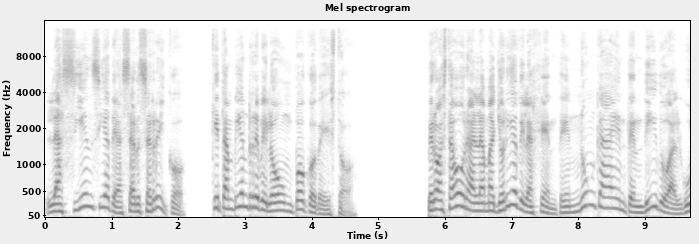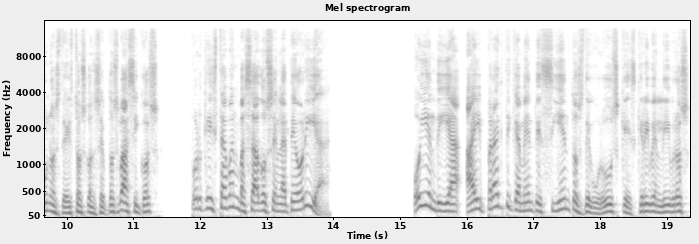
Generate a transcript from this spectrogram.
La ciencia de hacerse rico, que también reveló un poco de esto. Pero hasta ahora la mayoría de la gente nunca ha entendido algunos de estos conceptos básicos porque estaban basados en la teoría. Hoy en día hay prácticamente cientos de gurús que escriben libros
